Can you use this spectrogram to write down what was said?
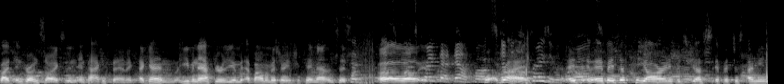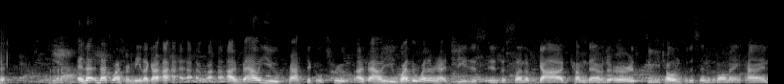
by in drone strikes in, in Pakistan. Again, even after the Obama administration came out and said, "Oh, well, Let's crank that down, folks. well, Get a little right. crazy with the It's, if it's just PR and if it's just if it's just I mean and, that, and that's why for me like I, I, I, I- I value practical truth I value whether whether or not Jesus is the son of God come down to earth to atone for the sins of all mankind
